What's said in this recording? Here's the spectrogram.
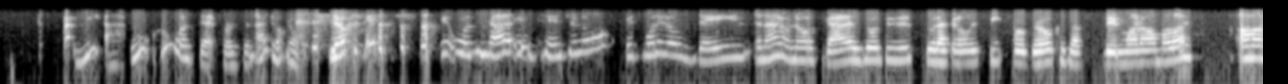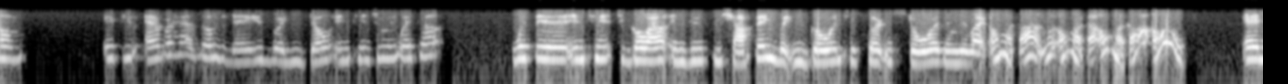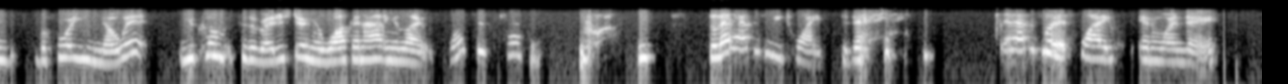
We, uh, who, who was that person? I don't know. No, it was not intentional. It's one of those days, and I don't know if guys go through this, but I can only speak for a girl because I've been one all my life. Um, if you ever have those days where you don't intentionally wake up with the intent to go out and do some shopping, but you go into certain stores and you're like, oh my god, look, oh my god, oh my god, oh, and before you know it, you come to the register and you're walking out and you're like, what just happened? so that happened to me twice today. that happened to me twice in one day.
